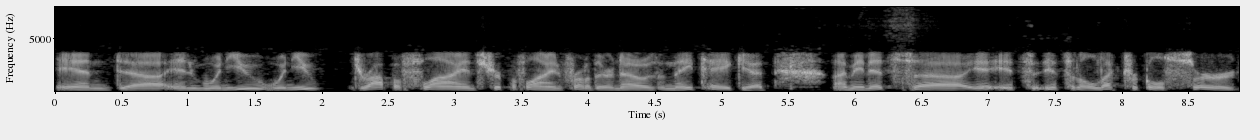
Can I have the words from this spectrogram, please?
and uh, and when you when you drop a fly and strip a fly in front of their nose and they take it, I mean, it's uh, it- it's it's an electrical surge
